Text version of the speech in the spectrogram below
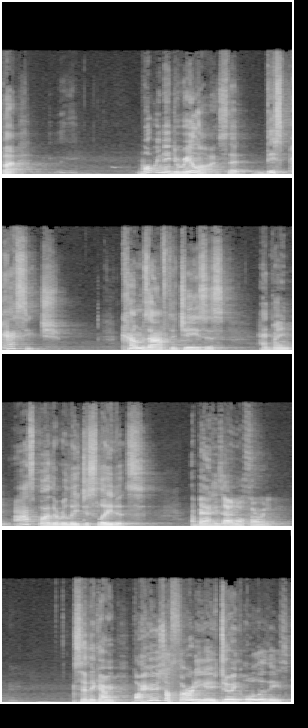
But what we need to realize that this passage comes after Jesus had been asked by the religious leaders about his own authority. So they're going, by whose authority are you doing all of these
